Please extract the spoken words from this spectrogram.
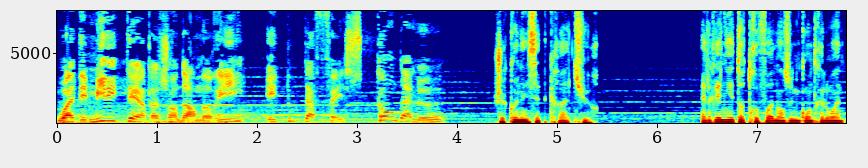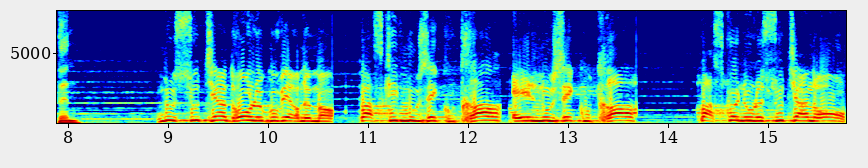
ou à des militaires de la gendarmerie est tout à fait scandaleux. Je connais cette créature. Elle régnait autrefois dans une contrée lointaine. Nous soutiendrons le gouvernement parce qu'il nous écoutera et il nous écoutera parce que nous le soutiendrons.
